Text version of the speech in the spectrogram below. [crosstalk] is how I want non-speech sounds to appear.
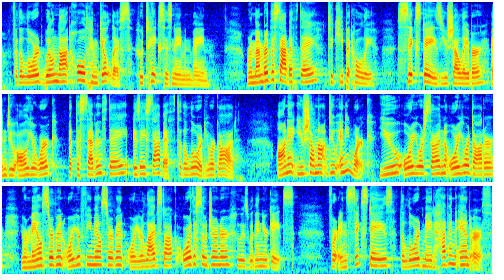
for the Lord will not hold him guiltless who takes his name in vain. Remember the Sabbath day to keep it holy. Six days you shall labor and do all your work, but the seventh day is a Sabbath to the Lord your God. On it you shall not do any work, you or your son or your daughter, your male servant or your female servant, or your livestock, or the sojourner who is within your gates. For in six days the Lord made heaven and earth,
